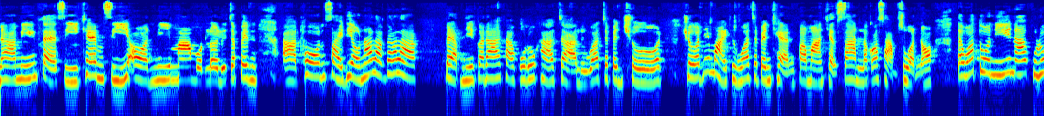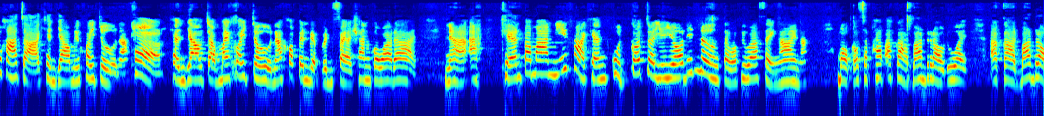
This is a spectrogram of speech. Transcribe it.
นะคะมีตั้งแต่สีเข้มสีอ่อนมีมาหมดเลย หรือจะเป็นอ่าโทนใสเดี่ยวน่ารักน่ารัก แบบนี้ก็ได้ค่ะคุณลูกค้าจ๋าหรือว่าจะเป็นเชิ้ตเชิ้ตนี่หมายถึงว่าจะเป็นแขนประมาณแขนสั้นแล้วก็สามส่วนเนาะแต่ว่าตัวนี้นะคุณลูกค้าจ๋าแขนยาวไม่ค่อยเจอนะค่ะแขนยาวจะไม่ค่อยเจอนะเขาเป็นแบบเป็นแฟชั่นก็ว่าได้นะคะอะแขนประมาณนี้ค่ะ แขนกุดก็จะเยอะๆนิดนึงแต่ว่าพี่ว่าใส่ง่ายนะเหมาะกับสภาพอากาศบ้านเราด้วย อากาศบ้านเรา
